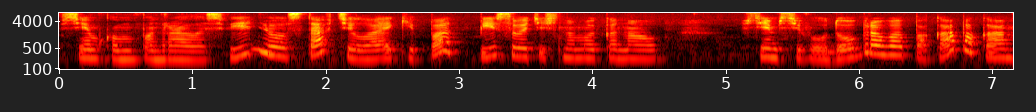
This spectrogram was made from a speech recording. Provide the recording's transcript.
Всем, кому понравилось видео, ставьте лайки, подписывайтесь на мой канал. Всем всего доброго, пока-пока.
